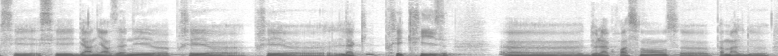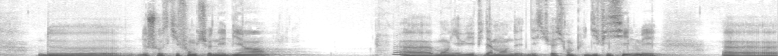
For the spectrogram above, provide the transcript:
ces, ces, dernières années pré, pré, la pré-crise de la croissance, pas mal de, de, de choses qui fonctionnaient bien. Euh, bon, il y a eu évidemment des, situations plus difficiles, mais euh,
